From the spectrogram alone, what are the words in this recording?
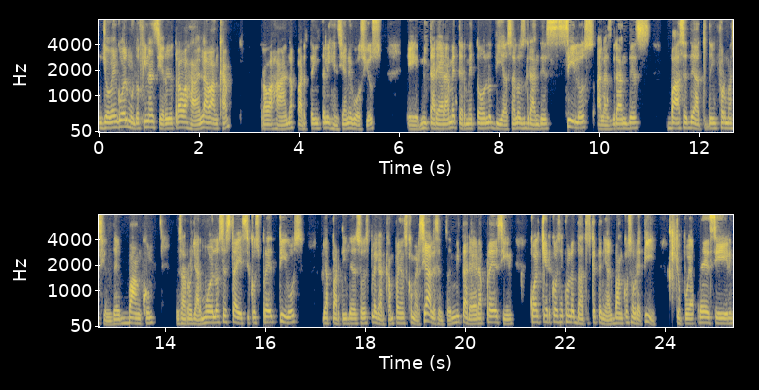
yo vengo del mundo financiero, yo trabajaba en la banca, trabajaba en la parte de inteligencia de negocios. Eh, mi tarea era meterme todos los días a los grandes silos, a las grandes bases de datos de información del banco, desarrollar modelos estadísticos predictivos y a partir de eso desplegar campañas comerciales. Entonces mi tarea era predecir cualquier cosa con los datos que tenía el banco sobre ti. Yo podía predecir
